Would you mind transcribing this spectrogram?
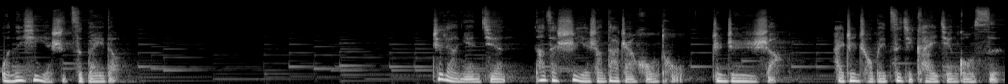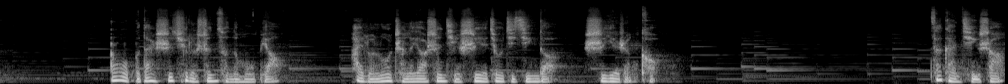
我内心也是自卑的。这两年间，他在事业上大展宏图，蒸蒸日上，还正筹备自己开一间公司。而我不但失去了生存的目标，还沦落成了要申请失业救济金的失业人口。在感情上，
